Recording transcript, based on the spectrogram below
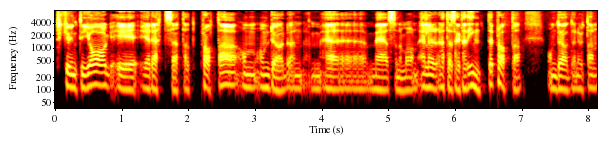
tycker inte jag är, är rätt sätt att prata om, om döden med, med sina barn. Eller rättare sagt att inte prata om döden, utan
